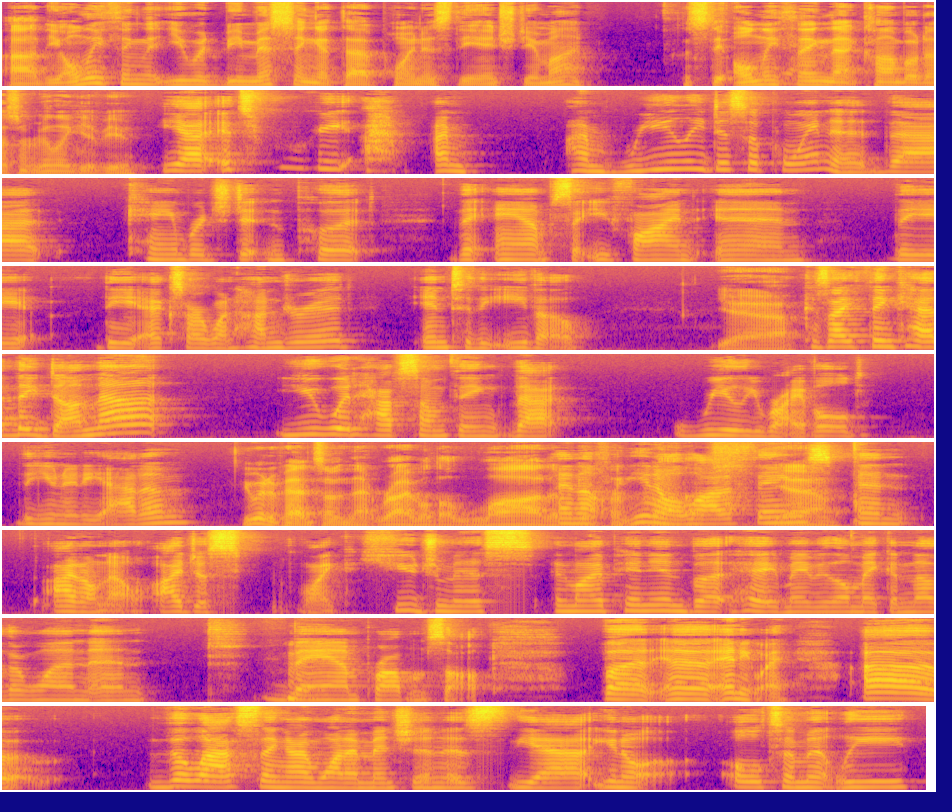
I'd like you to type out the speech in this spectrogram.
Uh, the only thing that you would be missing at that point is the HDMI. It's the only yeah. thing that combo doesn't really give you. Yeah, it's re- I'm I'm really disappointed that Cambridge didn't put the amps that you find in the the XR100 into the Evo. Yeah. Because I think had they done that, you would have something that really rivaled the Uniti Atom. You would have had something that rivaled a lot of and different you know a lot of things. Yeah. And I don't know. I just like huge miss in my opinion. But hey, maybe they'll make another one and bam, problem solved. But uh, anyway, uh, the last thing I want to mention is yeah, you know, ultimately,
